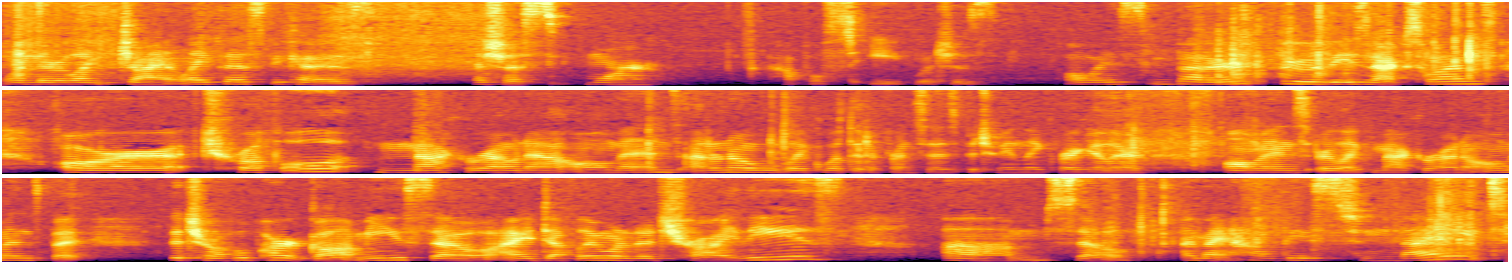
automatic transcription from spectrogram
when they're like giant like this because it's just more apples to eat, which is always better. Ooh, these next ones are truffle Marcona almonds. I don't know like what the difference is between like regular almonds or like Marcona almonds, but the truffle part got me, so I definitely wanted to try these. Um, so I might have these tonight.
